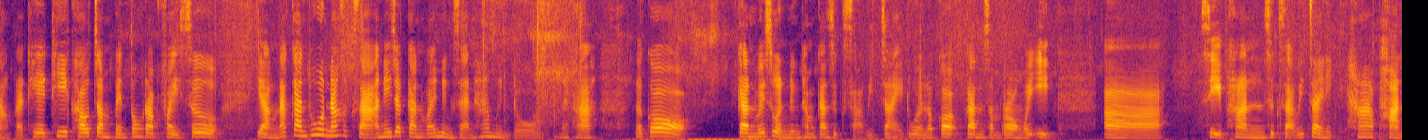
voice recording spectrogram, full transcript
ต่างประเทศที่เขาจำเป็นต้องรับไฟเซอร์ อย่างนักการทูตนักศึกษาอันนี้จะกันไว้ 1 5 0 0 0 0 โดสนะคะ แล้วก็ กันไว้ส่วนหนึ่งทำการศึกษาวิจัยด้วย แล้วก็กันสำรองไว้อีกสี่พันศึกษาวิจัยอีกห้าพัน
